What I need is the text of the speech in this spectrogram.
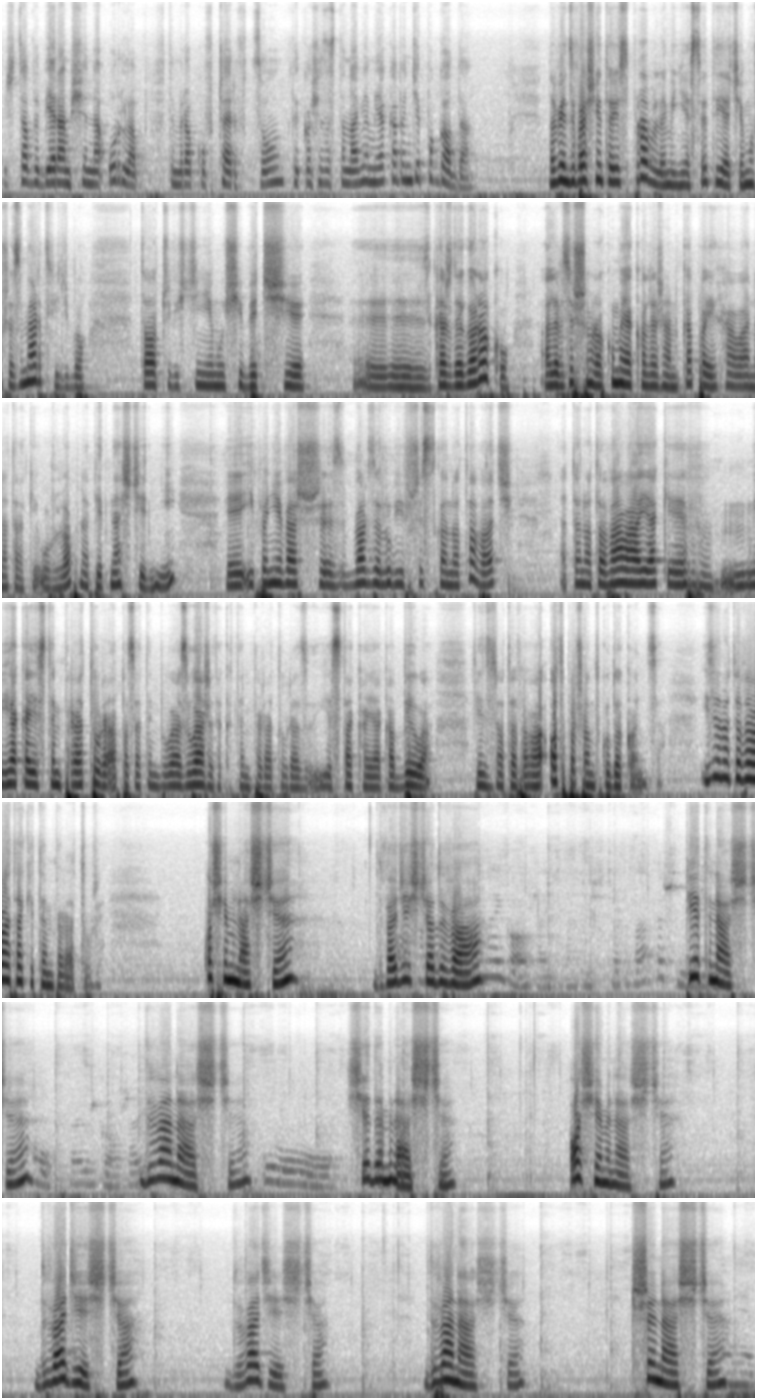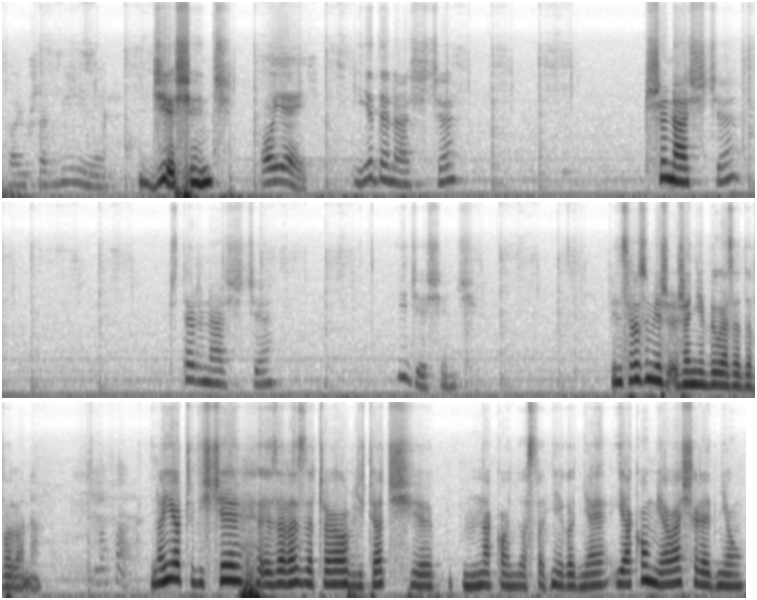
Wiesz co, wybieram się na urlop w tym roku w czerwcu, tylko się zastanawiam, jaka będzie pogoda. No więc właśnie to jest problem i niestety ja Cię muszę zmartwić, bo to oczywiście nie musi być e, z każdego roku, ale w zeszłym roku moja koleżanka pojechała na taki urlop na 15 dni e, i ponieważ e, bardzo lubi wszystko notować, to notowała, jakie, jaka jest temperatura, a poza tym była zła, że taka temperatura jest taka, jaka była, więc notowała od początku do końca. I zanotowała takie temperatury. 18, 22, Najgorzej, 22 też nie. 15, U, to już gorzej. 12, U, 17, 18, 20, 20, 12, 13, a nie, to już jak w imię. 10, Ojej. 11, 13, 14 i 10. Więc rozumiesz, że nie była zadowolona. No fakt. No i oczywiście e, zaraz zaczęła obliczać e, na koniec ostatniego dnia, jaką miała średnią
